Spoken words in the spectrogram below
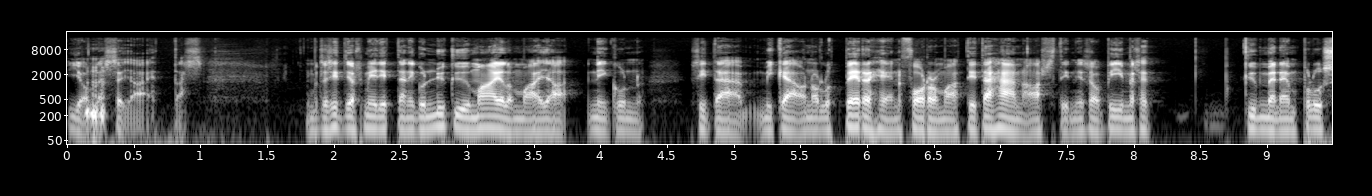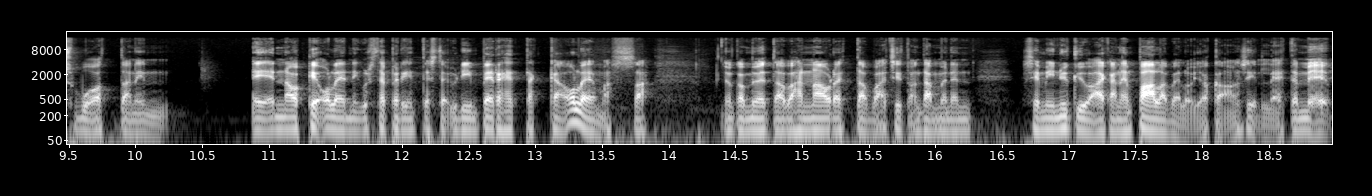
jolle se jaettaisiin. Mutta sitten jos mietitään niin kuin nykymaailmaa ja niin kuin sitä, mikä on ollut perheen formaatti tähän asti, niin se on viimeiset 10 plus vuotta, niin ei enää oikein ole niin kuin sitä perinteistä ydinperhettäkään olemassa – jonka myötä on vähän naurettavaa, että sitten on tämmöinen semi-nykyaikainen palvelu, joka on silleen, että me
